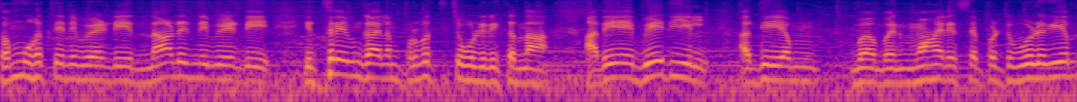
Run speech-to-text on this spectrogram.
സമൂഹത്തിന് വേണ്ടി നാടിന് വേണ്ടി ഇത്രയും കാലം പ്രവർത്തിച്ചു കൊണ്ടിരിക്കുന്ന അതേ വേദിയിൽ അദ്ദേഹം മോഹാലസ്യപ്പെട്ട് വീഴുകയും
